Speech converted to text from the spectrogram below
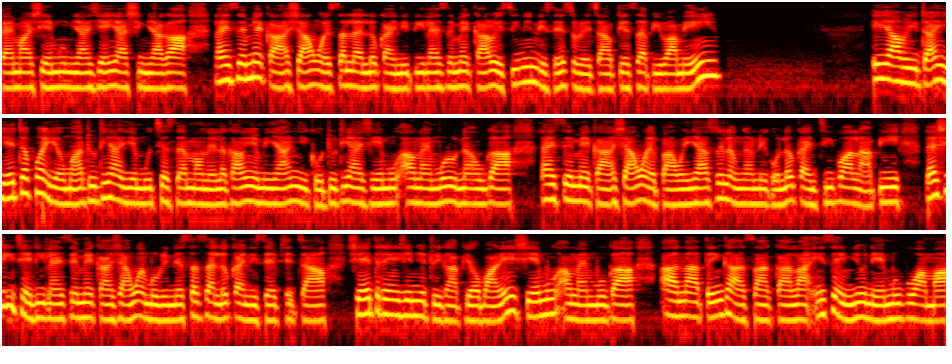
တိုင်းမှာရဲမှုများရဲရရှိများကလိုင်စင်မဲ့ကားအရှောင်းဝယ်ဆက်လက်လုပ်ကင်နေပြီးလိုင်စင်မဲ့ကားတွေစီးနင်းနေစေဆိုတဲ့အကြောင်းတင်ဆက်ပေးပါမယ်။ အေယာရီတိုင်းရဲတပ်ဖွဲ့ရုံးမှဒုတိယရဲမှူးချက်စဲမောင်နဲ့၎င်းရဲ့မယားညီကိုဒုတိယရဲမှူးအောင်နိုင်မိုးတို့နှစ်ဦးကလိုင်စင်မဲ့ကအရှောင်းဝယ်ပါဝင်ရာဆွေးလုပ်ငန်းတွေကိုလုပ်ကင်ကြီးပွားလာပြီးလက်ရှိအချိန်ထိလိုင်စင်မဲ့ကရှောင်းဝယ်မှုတွေနဲ့ဆက်ဆက်လုပ်ကင်နေဆဲဖြစ်ကြောင်းရဲတရင်ရင်းမြစ်တွေကပြောပါတယ်ရဲမှူးအောင်နိုင်မိုးကအာနာသိန်းခါစာကာလအင်းစိန်မြို့နယ်မှုဘဝမှာ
